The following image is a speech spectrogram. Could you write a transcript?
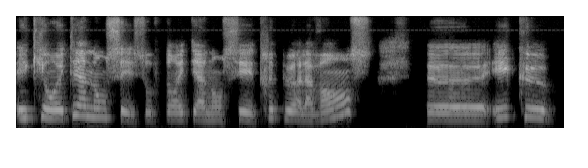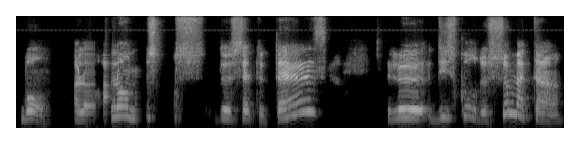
et qui ont été annoncés, sauf qu'ils ont été annoncés très peu à l'avance, euh, et que, bon, alors, allant de cette thèse, le discours de ce matin,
